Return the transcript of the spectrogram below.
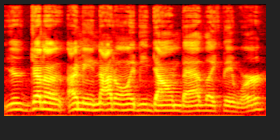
you're gonna, I mean, not only be down bad like they were,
